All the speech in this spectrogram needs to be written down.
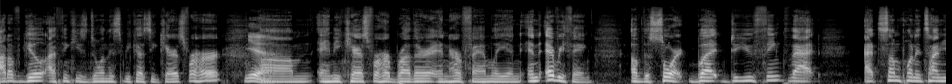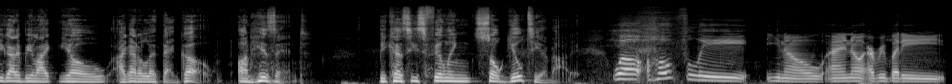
out of guilt i think he's doing this because he cares for her Yeah. um, and he cares for her brother and her family and, and everything of the sort but do you think that at some point in time you got to be like yo i got to let that go on his end because he's feeling so guilty about it. Well, hopefully, you know, I know everybody,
